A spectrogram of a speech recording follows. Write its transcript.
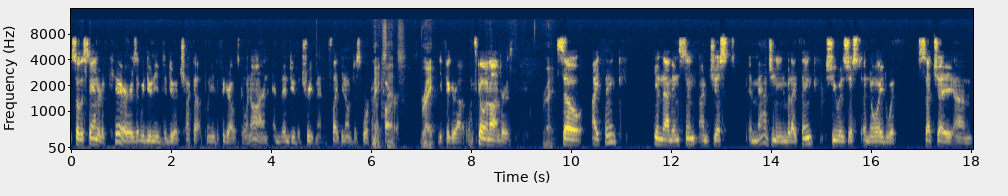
So the standard of care is that we do need to do a checkup. We need to figure out what's going on and then do the treatment. It's like you don't just work on Makes a car. sense. Right. You figure out what's going on first. Right. So I think in that instant, I'm just imagining, but I think she was just annoyed with such a um,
